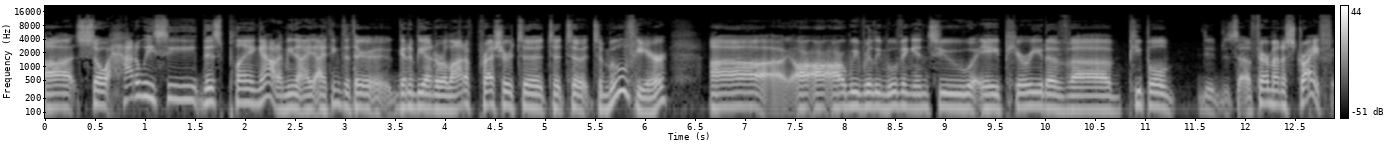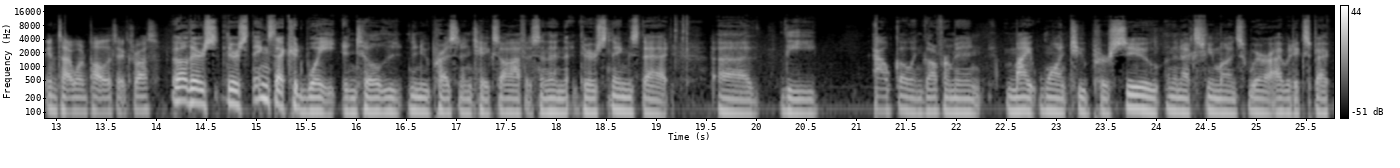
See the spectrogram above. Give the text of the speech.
Uh, so how do we see this playing out? I mean, I, I think that they're going to be under a lot of pressure to to to, to move here. Uh, are, are, we really moving into a period of uh, people? A fair amount of strife in Taiwan politics, Ross. Well, there's there's things that could wait until the, the new president takes office, and then there's things that uh, the outgoing government might want to pursue in the next few months, where I would expect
